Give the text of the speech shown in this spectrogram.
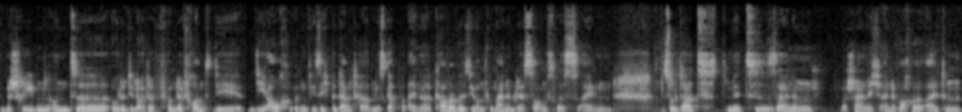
beschrieben und äh, oder die Leute von der Front, die, die auch irgendwie sich bedankt haben. Es gab eine Coverversion von einem der Songs, was ein Soldat mit seinem wahrscheinlich eine Woche alten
